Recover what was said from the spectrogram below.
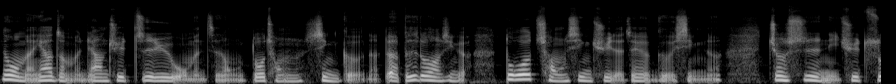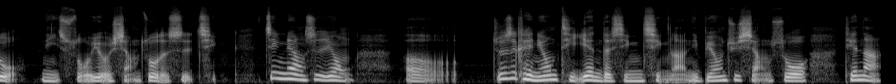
那我们要怎么样去治愈我们这种多重性格呢？呃，不是多重性格，多重兴趣的这个个性呢？就是你去做你所有想做的事情，尽量是用呃，就是可以你用体验的心情啦，你不用去想说天哪，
